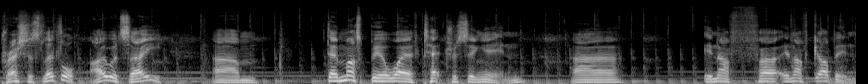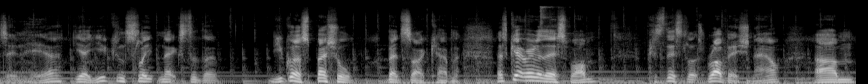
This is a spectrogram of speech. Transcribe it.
Precious little, I would say. Um, there must be a way of tetrising in uh, enough uh, enough gubbins in here. Yeah, you can sleep next to the. You've got a special bedside cabinet. Let's get rid of this one because this looks rubbish now. Um,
